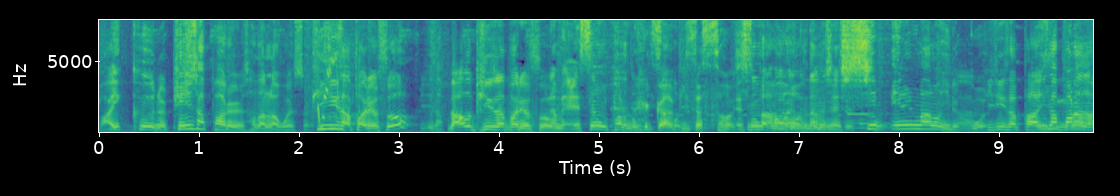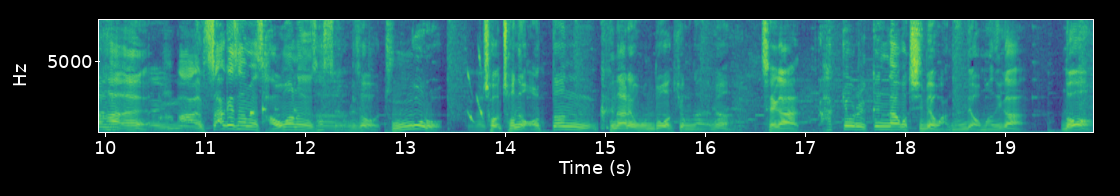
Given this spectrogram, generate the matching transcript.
마이크를 PG48을 사달라고 했어요. PG48이었어? PG48. 나도 PG48이었어. 왜냐면 SM58은 너무 그러니까 비쌌거든요. 비쌌어. 10만 SM58은 원. 그 당시에 11만 원 이랬고 아, PG48 PG48은 6만 원. 한, 예. 네, 6만 아, 싸게 사면 4, 5만 원에 샀어요. 그래서 중고로 저, 저는 어떤 그날의 온도가 기억나냐면 제가 학교를 끝나고 집에 왔는데 어머니가 너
